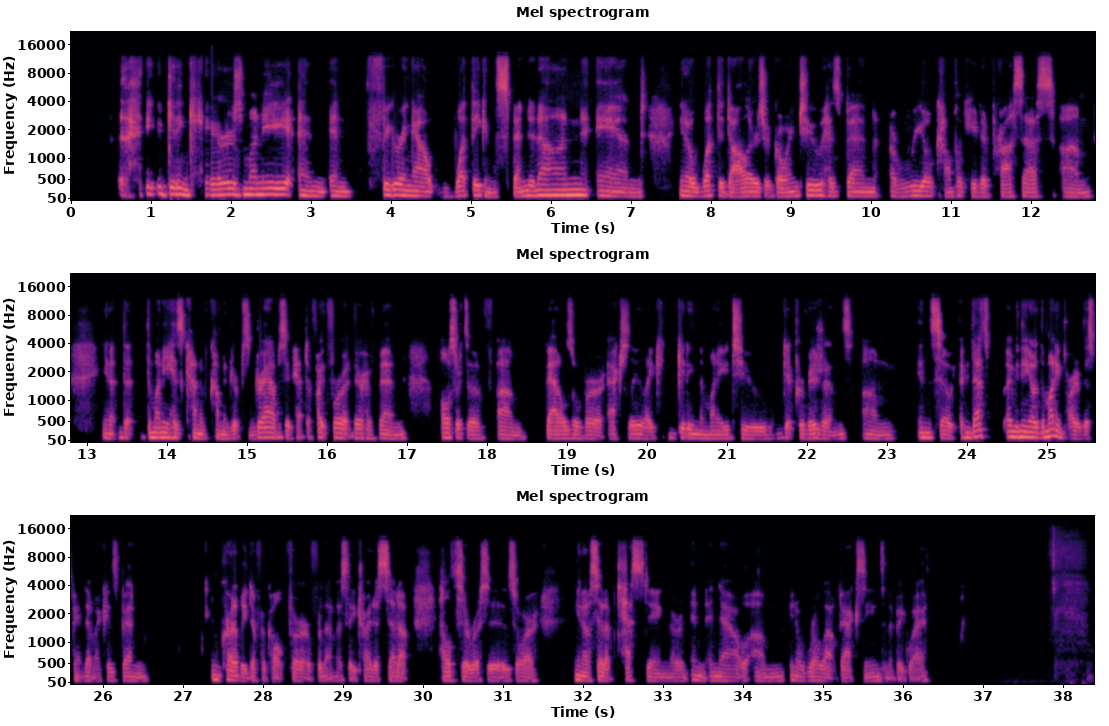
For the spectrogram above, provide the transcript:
getting CARES money and and figuring out what they can spend it on and you know what the dollars are going to has been a real complicated process. Um, you know the, the money has kind of come in drips and drabs. They've had to fight for it. There have been all sorts of um, battles over actually like getting the money to get provisions. Um, and so I mean that's I mean you know the money part of this pandemic has been incredibly difficult for for them as they try to set up health services or you know set up testing or and, and now um, you know roll out vaccines in a big way.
